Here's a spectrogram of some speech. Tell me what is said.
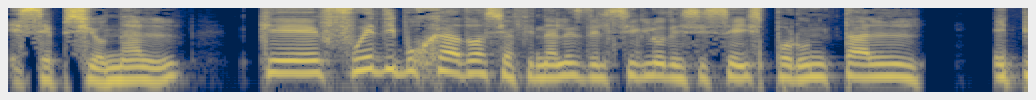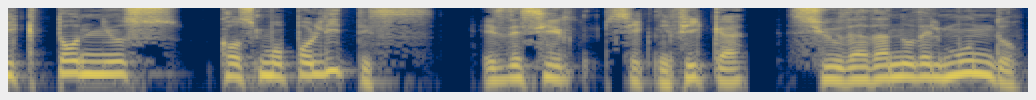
excepcional que fue dibujado hacia finales del siglo XVI por un tal Epictonius Cosmopolites, es decir, significa ciudadano del mundo,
